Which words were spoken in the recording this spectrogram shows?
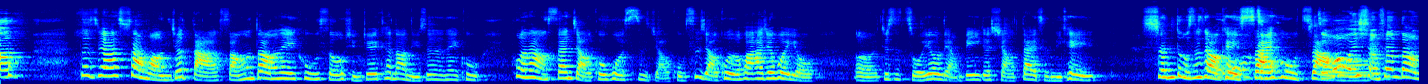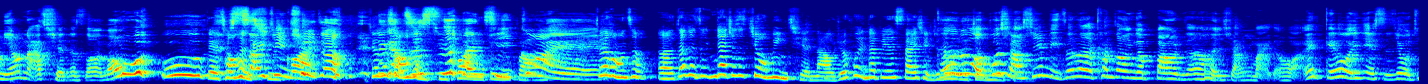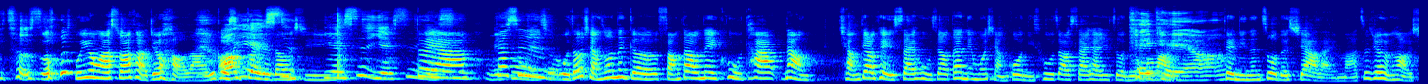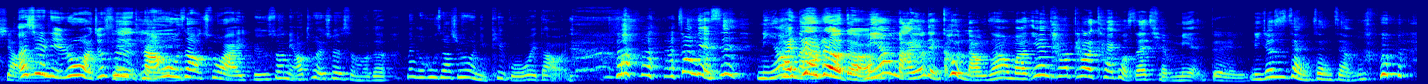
大家上网你就打防盗内裤搜寻，就会看到女生的内裤，或那种三角裤或四角裤。四角裤的话，它就会有，呃，就是左右两边一个小袋子，你可以。深度知道可以塞护照、哦。怎么我一想象到你要拿钱的时候，然后呜呜，对，从很奇怪，塞进去这样，就是从很奇怪的地方。怪欸、就从从呃，这个应该就是救命钱呐，我觉得会那边塞钱就是如果不小心你真的看中一个包，你真的很想买的话，哎、欸，给我一点时间，我去厕所。不用啊，刷卡就好啦。如果是贵的东西。哦、也是也是。对啊，但是我都想说那个防盗内裤，它那种。强调可以塞护照，但你有没有想过，你护照塞下去之后，你有办法？啊、对，你能坐得下来吗？这就很好笑。而且你如果就是拿护照出来，比如说你要退税什么的，那个护照就会有你屁股的味道哎。重点是你要拿，还热热的，你要拿有点困难，你知道吗？因为它它的开口是在前面。对。你就是这样这样这样。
